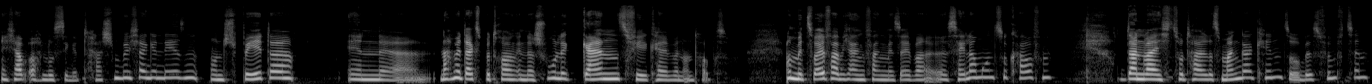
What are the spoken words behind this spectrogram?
Ich habe auch lustige Taschenbücher gelesen und später in der Nachmittagsbetreuung in der Schule ganz viel Calvin und Hobbes. Und mit zwölf habe ich angefangen, mir selber äh, Sailor Moon zu kaufen. Dann war ich total das Manga-Kind, so bis 15.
